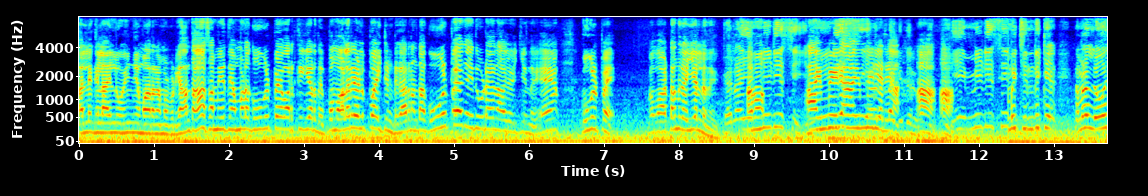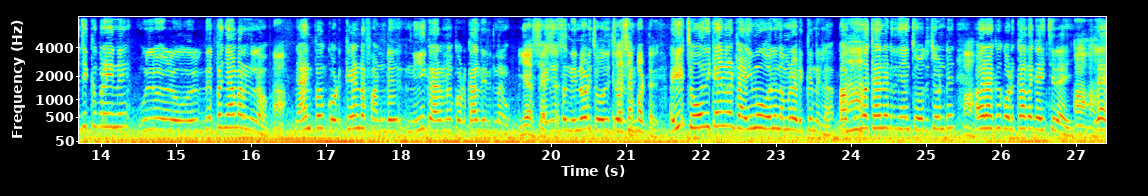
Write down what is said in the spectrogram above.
അല്ലെങ്കിൽ അതിൽ ഒഴിഞ്ഞു മാറാൻ നമ്മൾ പഠിക്കുക അത് ആ സമയത്ത് നമ്മളെ ഗൂഗിൾ പേ വർക്ക് ചെയ്യരുത് ഇപ്പം വളരെ എളുപ്പമായിട്ടുണ്ട്. കാരണം എന്താ? ഗൂഗിൾ പേ ചെയ്തുകൂടെ എന്നാണ് ചോദിക്കുന്നത്? ഏ? ഗൂഗിൾ പേ പെട്ടെന്ന് കയ്യല്ലത്. ചിന്തിക്ക നമ്മുടെ ലോജിക് ബ്രെയിന് ഇതിപ്പോ ഞാൻ പറഞ്ഞല്ലോ. ഞാനിപ്പോ ഞാൻ ഇപ്പൊ കൊടുക്കേണ്ട ഫണ്ട് നീ കാരണം കൊടുക്കാതിരുന്നു. കഴിഞ്ഞ. ദിവസം നിന്നോട് ചോദിച്ചു. ഈ ചോദിക്കാനുള്ള ടൈം പോലും നമ്മൾ എടുക്കുന്നില്ല. അപ്പൊ അടുത്ത് ഞാൻ ചോദിച്ചോണ്ട്. അവരാൾക്ക് കൊടുക്കാതെ കഴിച്ചിലായി. അല്ലേ.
